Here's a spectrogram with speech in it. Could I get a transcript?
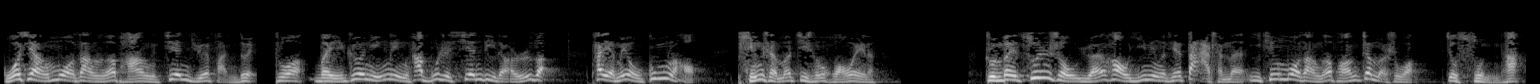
国相莫藏额庞坚决反对，说韦哥宁令他不是先帝的儿子，他也没有功劳，凭什么继承皇位呢？准备遵守元昊遗命的这些大臣们一听莫藏额庞这么说，就损他。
